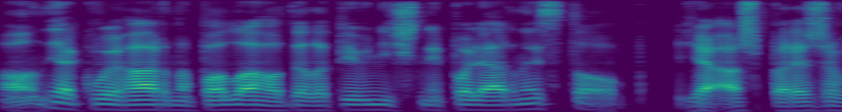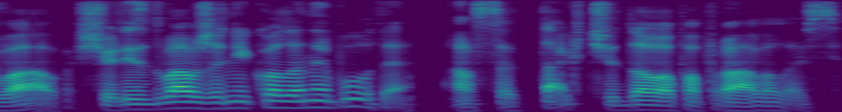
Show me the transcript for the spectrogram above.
Он як ви гарно полагодили північний полярний стовп. Я аж переживав, що Різдва вже ніколи не буде, а все так чудово поправилось.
